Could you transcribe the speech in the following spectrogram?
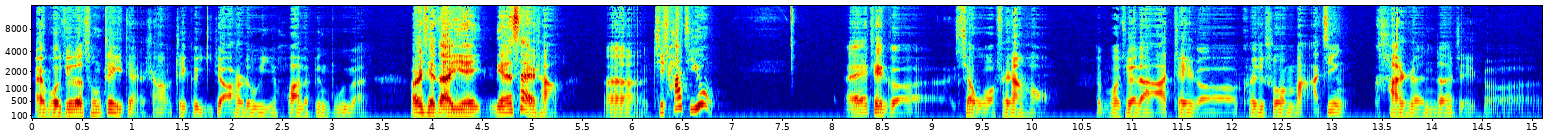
哎，我觉得从这一点上，这个一点二六亿花的并不远，而且在联联赛上，呃，即插即用，哎，这个效果非常好，我觉得啊，这个可以说马竞看人的这个。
